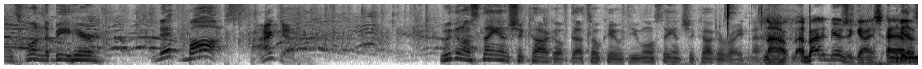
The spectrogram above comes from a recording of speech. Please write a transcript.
It's fun to be here. Nick Moss. Thank you. We're gonna stay in Chicago if that's okay with you. We're gonna stay in Chicago right now. Now, about the music, guys. Um, Yes.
